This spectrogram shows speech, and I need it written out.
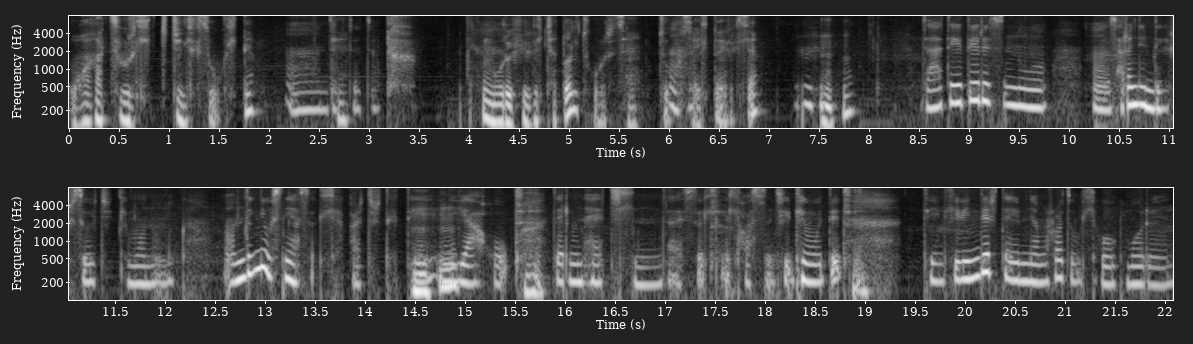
угаагаа цэвэрлэж чинь л гэсэн үг л тий. Аа зөв зөв зөв. Өөрөө хэрэглэж чадвал зүгээр сайн зөв соёлтой хэрэглээ. За тэгээ дээрэс нь нөгөө сарын тэмдэг ирсэн гэж гэдэг юм уу нэг Умдагны усны асуудал гарч ирдэг тий. Энийг яах вэ? Зарим нь хайчлан за эсвэл хэл хоосон ч гэдэг юм уу тий. Тийм. Тэгэхээр энэ дээр та ер нь ямар хөө зөвлөгөө өгмөр вэ?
